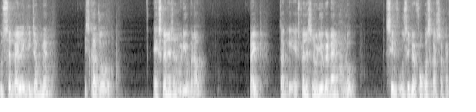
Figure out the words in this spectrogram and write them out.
उससे पहले कि जब मैं इसका जो एक्सप्लेनेशन वीडियो बनाऊँ राइट ताकि एक्सप्लेनेशन वीडियो के टाइम हम लोग सिर्फ़ उसी पे फोकस कर सकें।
